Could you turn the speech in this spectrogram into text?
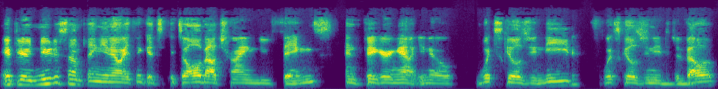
if you're new to something, you know, I think it's it's all about trying new things and figuring out, you know, what skills you need, what skills you need to develop,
